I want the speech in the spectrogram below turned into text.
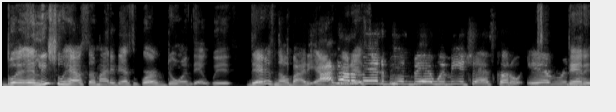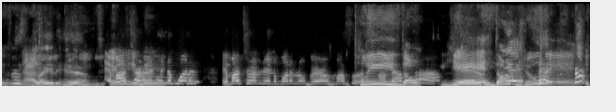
But at least you have somebody that's worth doing that with. There's nobody out there. I got here a man to be in bed with me and Chaz cuddle every that night. is This not lady you, here. Am I hey, turning man. into one of Am I turning into one of them girls? My son Please not don't. Yes, Yes. don't do that.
